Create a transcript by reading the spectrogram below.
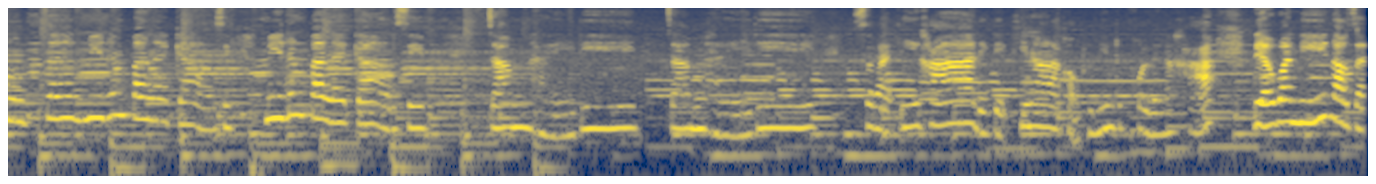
หกเจ็ดมีทั้งแปดและเก้าสิบมีทั้งแปดและเก้าสิบจำให้ดีจำให้ สวัสดีค่ะ เด็กๆที่น่ารักของทุนนิ่มทุกคนเลยนะคะ เดี๋ยววันนี้เราจะ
